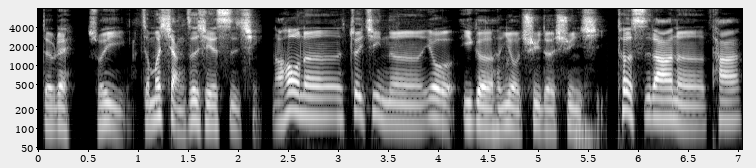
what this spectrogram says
对不对？所以怎么想这些事情？然后呢，最近呢又一个很有趣的讯息，特斯拉呢，它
